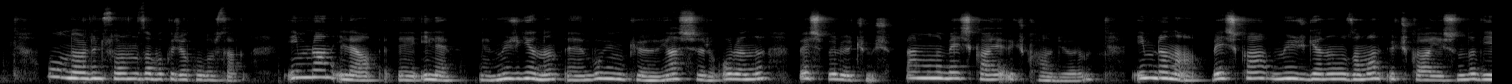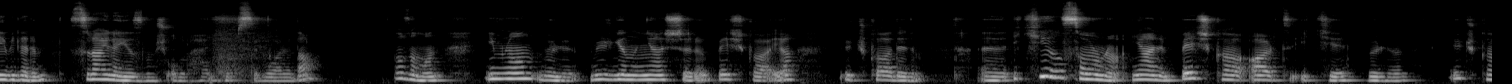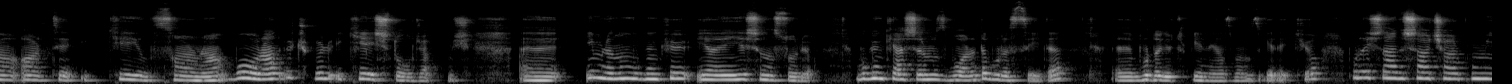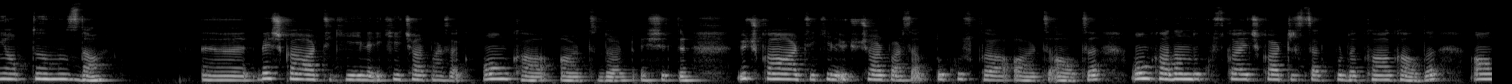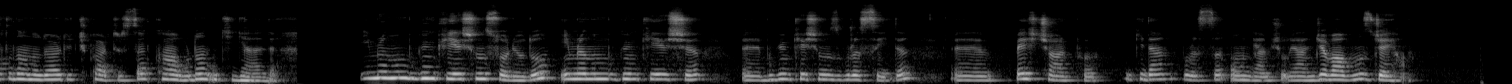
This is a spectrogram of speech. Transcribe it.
14. sorumuza bakacak olursak. İmran ile e, ile Müjgan'ın e, bugünkü yaşları oranı 5 bölü 3'müş. Ben buna 5K'ya 3K diyorum. İmran'a 5K, Müjgan'a o zaman 3K yaşında diyebilirim. Sırayla yazılmış olur her hepsi bu arada. O zaman İmran bölü Müjgan'ın yaşları 5K'ya 3K dedim. 2 yıl sonra yani 5K artı 2 bölü 3K artı 2 yıl sonra bu oran 3 bölü 2'ye eşit olacakmış. Ee, İmran'ın bugünkü yaşını soruyor. Bugünkü yaşlarımız bu arada burasıydı. Ee, burada götürüp yerine yazmamız gerekiyor. Burada içler dışlar çarpımı yaptığımızda 5K artı 2 ile 2'yi çarparsak 10K artı 4 eşittir. 3K artı 2 ile 3'ü çarparsak 9K artı 6. 10K'dan 9K'yı çıkartırsak burada K kaldı. 6'dan da 4'ü çıkartırsak K buradan 2 geldi. İmran'ın bugünkü yaşını soruyordu. İmran'ın bugünkü yaşı, e, bugünkü yaşımız burasıydı. E, 5 çarpı 2'den burası 10 gelmiş oluyor. Yani cevabımız Ceyhan.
